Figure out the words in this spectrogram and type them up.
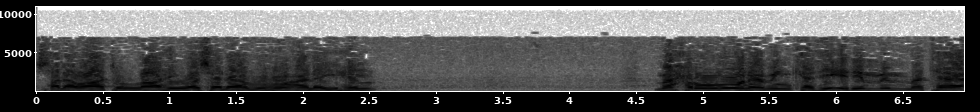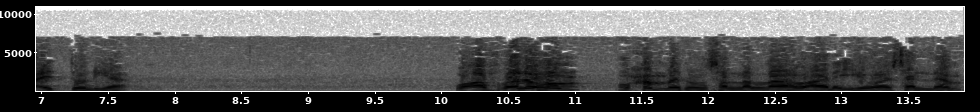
صلوات الله وسلامه عليهم محرومون من كثير من متاع الدنيا. وأفضلهم محمد صلى الله عليه وسلم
